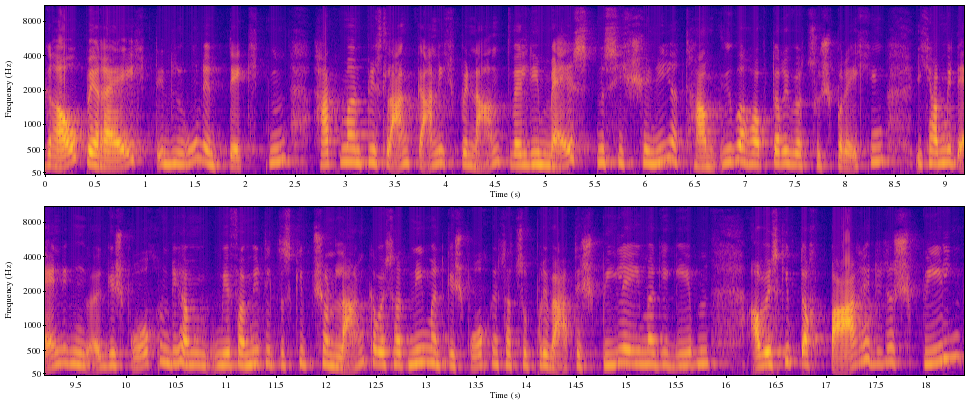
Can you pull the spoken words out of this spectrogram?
Graubereich, in den Unentdeckten, hat man bislang gar nicht benannt, weil die meisten sich geniert haben, überhaupt darüber zu sprechen. Ich habe mit einigen äh, gesprochen, die haben mir vermittelt, das gibt schon lang, aber es hat niemand gesprochen. Es hat so private Spiele immer gegeben. Aber es gibt auch Paare, die das spielen.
